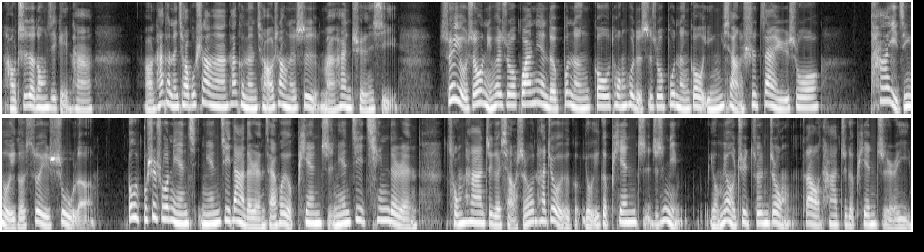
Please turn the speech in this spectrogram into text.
好吃的东西给他。啊，他可能瞧不上啊，他可能瞧上的是满汉全席，所以有时候你会说观念的不能沟通，或者是说不能够影响，是在于说他已经有一个岁数了，不不是说年纪年纪大的人才会有偏执，年纪轻的人从他这个小时候他就有一个有一个偏执，只是你有没有去尊重到他这个偏执而已。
